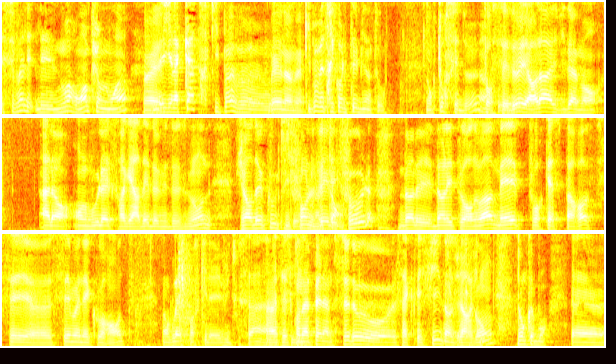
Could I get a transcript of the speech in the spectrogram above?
c'est vrai, les, les noirs ont un pion de moins, Ouais. mais il y en a quatre qui peuvent, euh, Mais non, mais- qui peuvent être récoltés bientôt. Donc tour C2. hein, Tour c'est- C2. Et alors là, évidemment, alors on vous laisse regarder deux, deux secondes. Genre de coups qui font lever le les foules dans les, dans les tournois, mais pour Kasparov, c'est euh, c'est monnaie courante. Donc là, je pense qu'il avait vu tout ça. C'est ce qu'on appelle un pseudo-sacrifice dans le jargon. Donc bon, euh,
